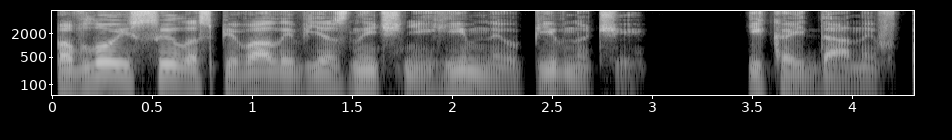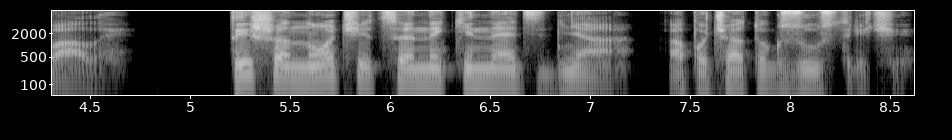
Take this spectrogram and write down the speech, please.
Павло і сила співали в'язничні гімни опівночі, і кайдани впали. Тиша ночі це не кінець дня, а початок зустрічі,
